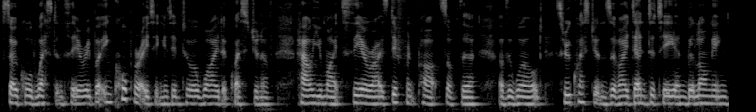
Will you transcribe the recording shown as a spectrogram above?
so-called Western theory, but incorporating it into a wider question of how you might theorize different parts of the of the world through questions of identity and belonging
